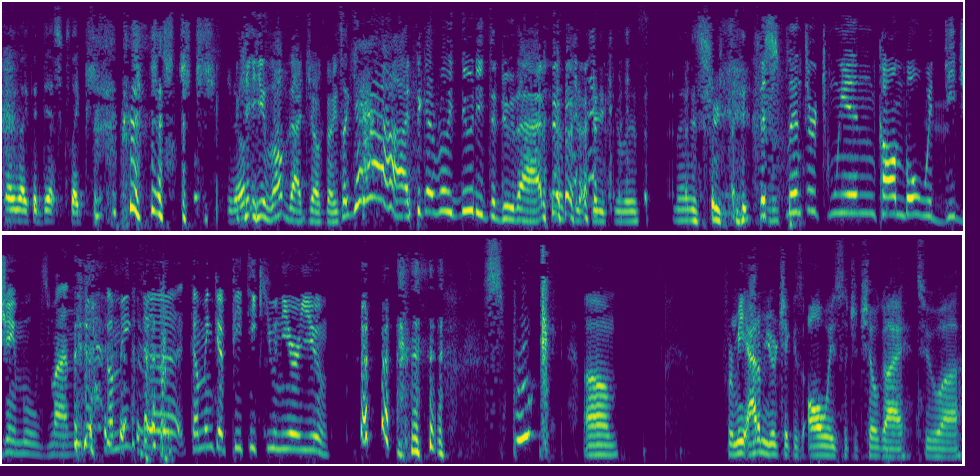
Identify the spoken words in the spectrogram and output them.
playing like the discs, like you know. He, he loved that joke though. He's like, yeah, I think I really do need to do that. That's ridiculous. That is ridiculous. The Splinter Twin combo with DJ moves, man. coming to coming to PTQ near you. Spruik. Um, for me, Adam Yurchick is always such a chill guy to uh,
